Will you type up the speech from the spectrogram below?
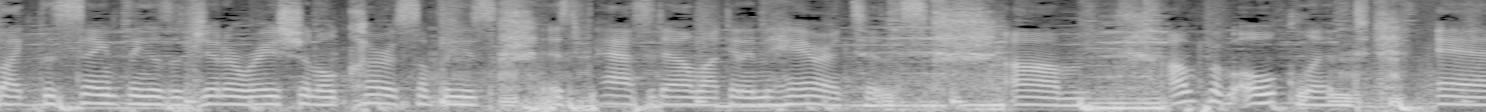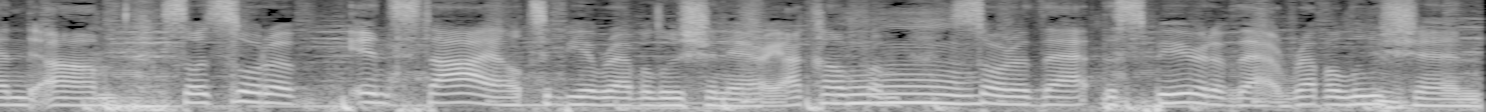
like the same thing as a generational curse. Something is, is passed down like an inheritance. Um, I'm from Oakland, and um, so it's sort of in style to be a revolutionary. I come from sort of that, the spirit of that revolution,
